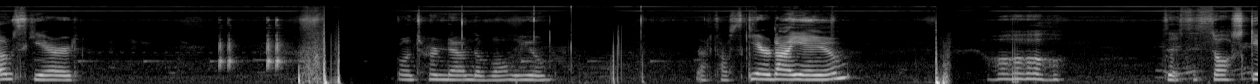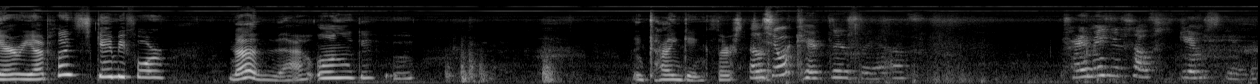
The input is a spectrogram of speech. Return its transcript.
I'm scared. I'm Gonna turn down the volume. That's how scared I am. Oh, this is so scary. I played this game before, not that long ago. I'm kind of getting thirsty. Let's see what characters they have. Try to make yourself jump scared.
